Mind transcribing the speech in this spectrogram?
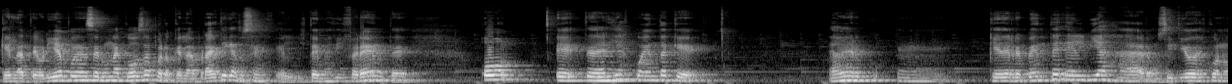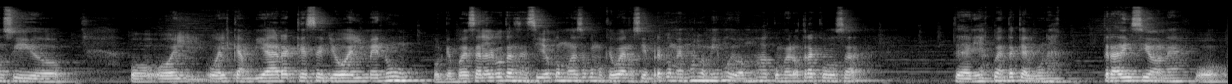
Que en la teoría pueden ser una cosa, pero que en la práctica entonces el tema es diferente. O eh, te darías cuenta que, a ver, mm, que de repente el viajar a un sitio desconocido, o, el, o, el, cambiar, qué sé yo, el menú, porque puede ser algo tan sencillo como eso, como que bueno, siempre comemos lo mismo y vamos a comer otra cosa, te darías cuenta que algunas tradiciones o,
